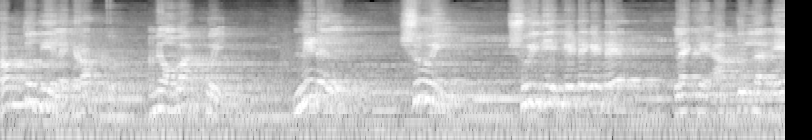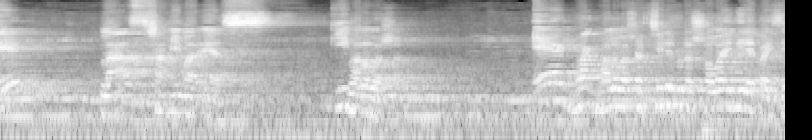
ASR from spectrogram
রক্ত দিয়ে লেখে, রক্ত। আমি অবাক হই। নিডল, সুই সুই দিয়ে কেটে কেটে লেখে আব্দুল্লাহ এ প্লাস শামিমার এস। কি ভালোবাসা। এক ভাগ ভালোবাসার ছেলে ফোটা সবাই মিলে পাইছে।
